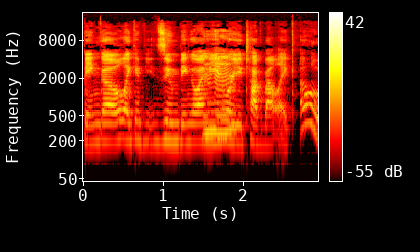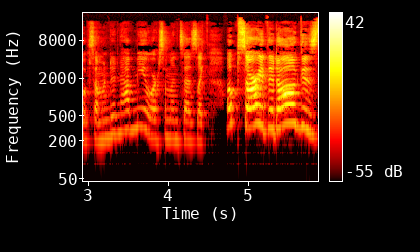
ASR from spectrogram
bingo, like if you Zoom bingo, I mean, Mhm. where you talk about like, oh, if someone didn't have mute, or someone says like, oh, sorry, the dog is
